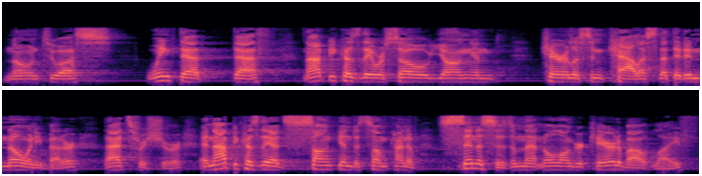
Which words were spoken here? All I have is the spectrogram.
known to us winked at death, not because they were so young and careless and callous that they didn't know any better, that's for sure, and not because they had sunk into some kind of cynicism that no longer cared about life.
